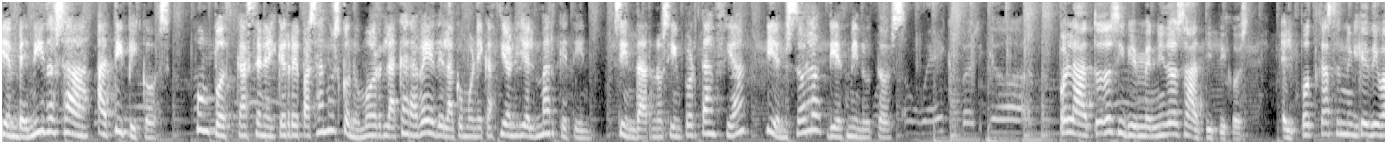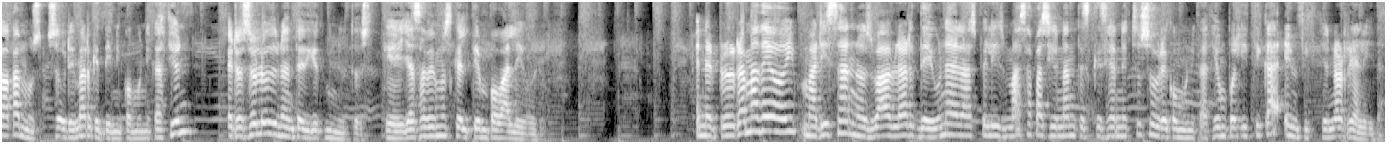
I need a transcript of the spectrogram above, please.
Bienvenidos a Atípicos, un podcast en el que repasamos con humor la cara B de la comunicación y el marketing, sin darnos importancia y en solo 10 minutos. Hola a todos y bienvenidos a Atípicos, el podcast en el que divagamos sobre marketing y comunicación, pero solo durante 10 minutos, que ya sabemos que el tiempo vale oro. En el programa de hoy, Marisa nos va a hablar de una de las pelis más apasionantes que se han hecho sobre comunicación política en ficción o realidad,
